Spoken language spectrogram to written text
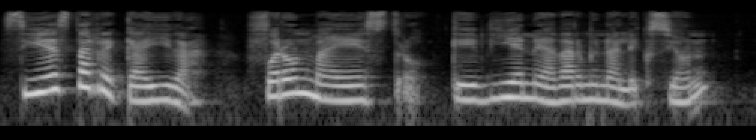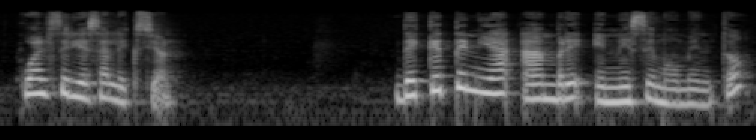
Si esta recaída fuera un maestro que viene a darme una lección, ¿cuál sería esa lección? ¿De qué tenía hambre en ese momento?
